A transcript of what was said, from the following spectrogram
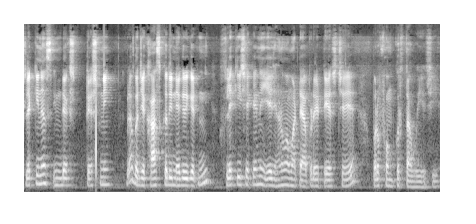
ફ્લેકીનેસ ઇન્ડેક્સ ટેસ્ટની. બરાબર? જે ખાસ કરીને એગ્રીગેટની ફ્લેકી છે કે નહીં એ જાણવા માટે આપણે ટેસ્ટ છે એ પરફોર્મ કરતા હોઈએ છીએ.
